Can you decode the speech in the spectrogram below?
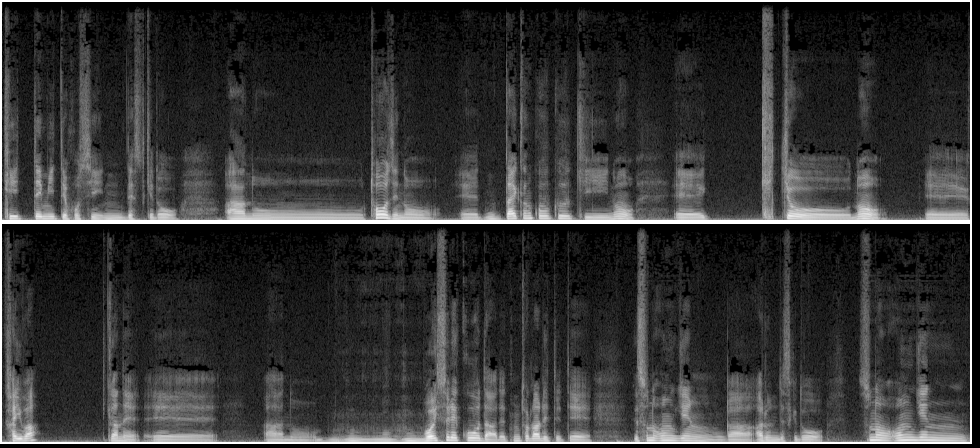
聞いてみてほしいんですけどあのー、当時の、えー、大韓航空機の、えー、機長の、えー、会話がね、えー、あのボイスレコーダーで撮られててその音源があるんですけどその音源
